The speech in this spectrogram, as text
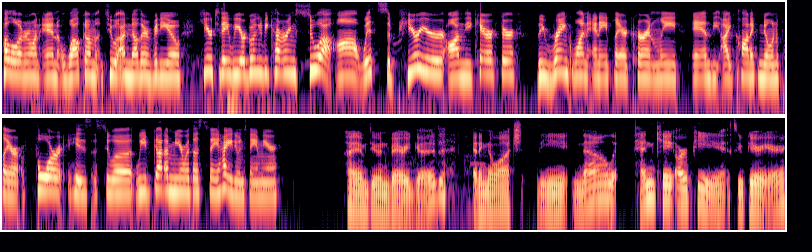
Hello everyone and welcome to another video. Here today we are going to be covering Sua uh, with Superior on the character, the rank 1 NA player currently, and the iconic known player for his Sua. We've got Amir with us today. How are you doing today, Amir? I am doing very good. Getting to watch the now 10k RP Superior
